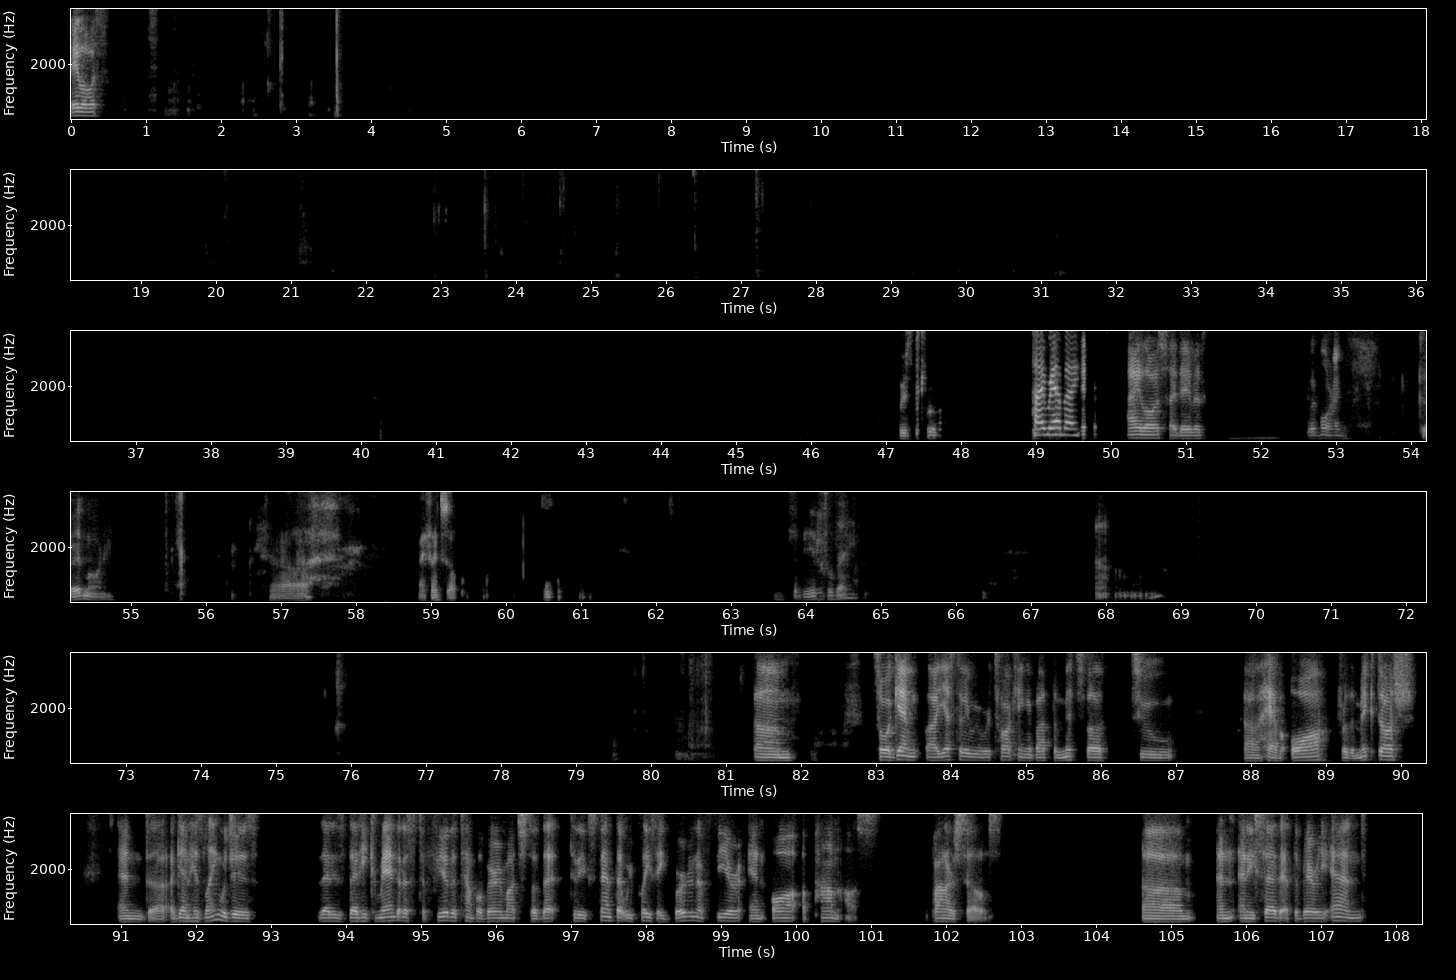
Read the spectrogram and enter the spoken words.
Hey, Lois. Where's the proof? Hi, Rabbi. Hi, Lois. Hi, David. Good morning. Good morning. Uh, I think so. It's a beautiful day. Um, so again, uh, yesterday we were talking about the mitzvah to uh, have awe for the mikdash, and uh, again, his language is that is that he commanded us to fear the temple very much, so that to the extent that we place a burden of fear and awe upon us, upon ourselves. Um, and and he said at the very end,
